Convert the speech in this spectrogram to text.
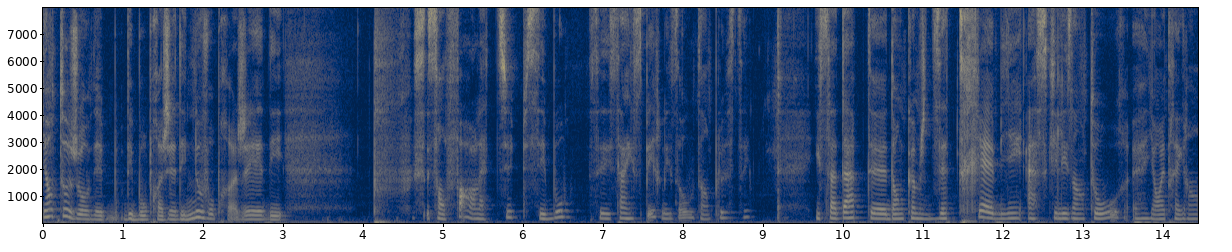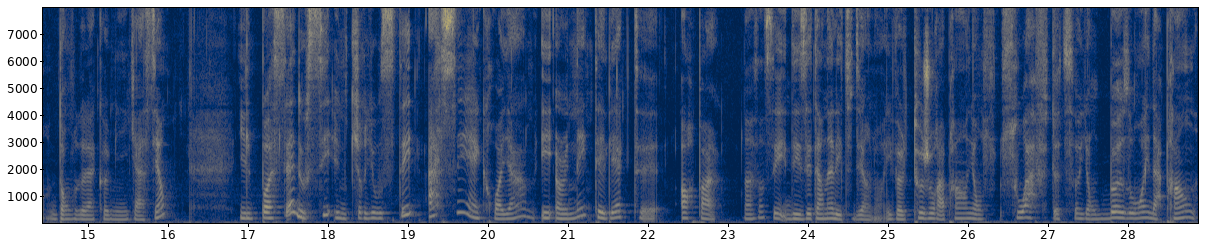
Ils ont toujours des, beaux projets, des nouveaux projets, des... ils sont forts là-dessus, puis c'est beau. Ça inspire les autres en plus, tu sais. Ils s'adaptent, euh, donc, comme je disais, très bien à ce qui les entoure. Euh, ils ont un très grand don de la communication. Ils possèdent aussi une curiosité assez incroyable et un intellect euh, hors pair. Dans le sens, c'est des éternels étudiants. Ils veulent toujours apprendre, ils ont soif de ça, ils ont besoin d'apprendre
